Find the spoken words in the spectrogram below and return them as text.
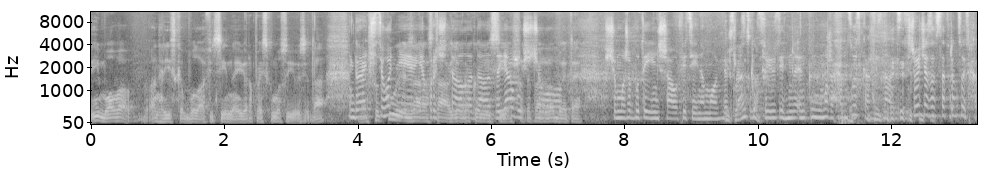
і мова англійська була офіційна в Європейському Союзі. Да? До речі, Шуткують сьогодні зараз, в прочитала да. Заяву, що що, робити. що може бути інша офіційна мова Ісландська? Союзі. Не- Може, французька, не знаю. Швидше за все, французька.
